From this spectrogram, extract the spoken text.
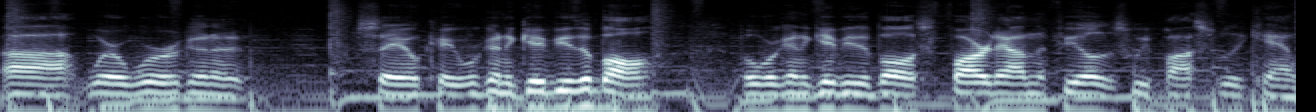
uh, where we're going to say, okay, we're going to give you the ball, but we're going to give you the ball as far down the field as we possibly can.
